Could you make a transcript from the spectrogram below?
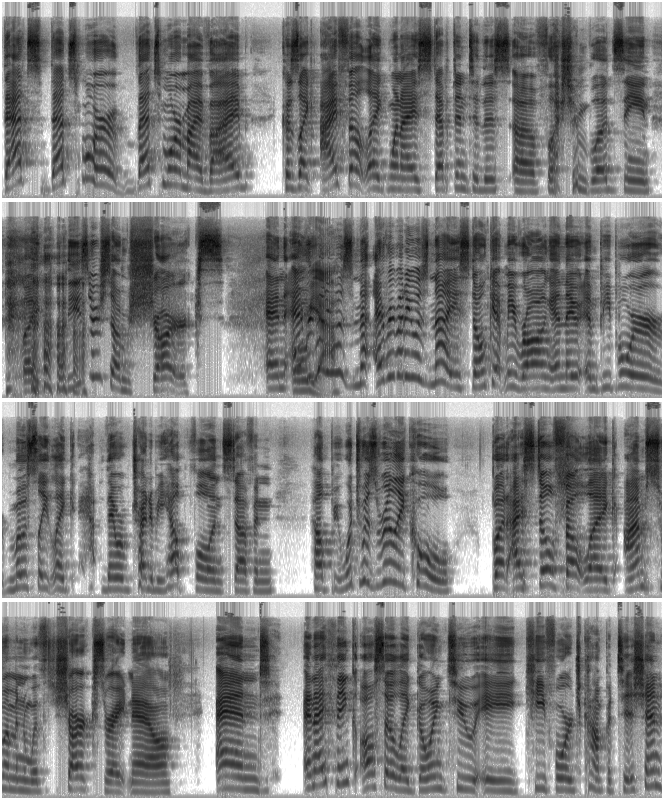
that's that's more that's more my vibe. Because like I felt like when I stepped into this uh, flesh and blood scene, like these are some sharks. And oh, everybody Oh, yeah. was everybody was nice. Don't get me wrong, and they and people were mostly like they were trying to be helpful and stuff and help you, which was really cool. But I still felt like I'm swimming with sharks right now, and and I think also like going to a KeyForge competition,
